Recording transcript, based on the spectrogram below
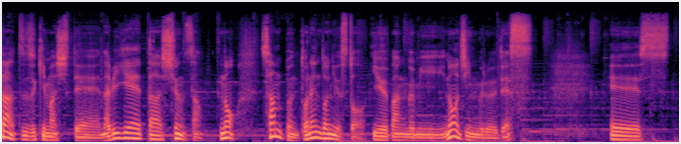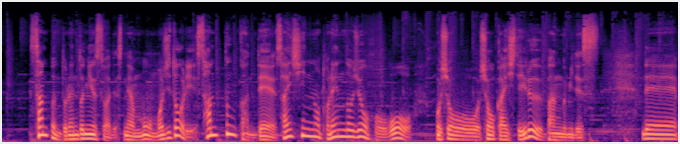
さあ続きましてナビゲーターしゅんさんの3分トレンドニュースという番組のジングルです、えー3分トレンドニュースはですねもう文字通り3分間で最新のトレンド情報をご紹紹介している番組です。で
